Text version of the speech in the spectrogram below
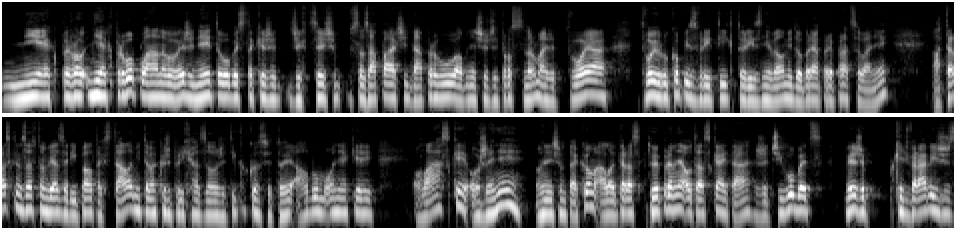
nejak, prvo, nejak prvoplánovo, vieš, že nie je to vôbec také, že, že chceš sa zapáčiť na prvú alebo niečo, že proste normálne, že tvoja, tvoj rukopis v rity, ktorý znie veľmi dobre a prepracovanie. A teraz, keď som sa v tom viac rýpal, tak stále mi tam akože prichádzalo, že ty kokos, že to je album o nejakej, o láske, o žene, o niečom takom, ale teraz tu je pre mňa otázka aj tá, že či vôbec, vieš, že keď vravíš, že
